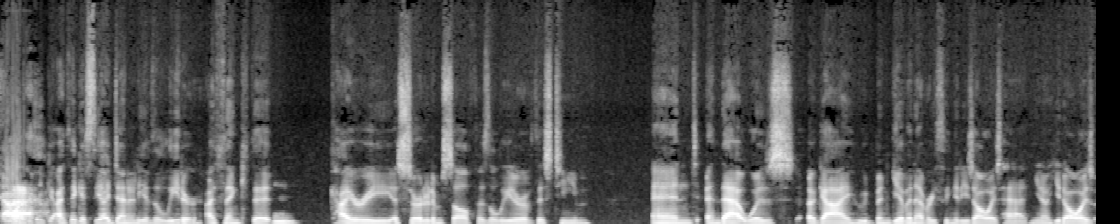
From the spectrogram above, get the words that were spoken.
Well, I ah, think I think it's the identity of the leader. I think that Mm. Kyrie asserted himself as the leader of this team, and and that was a guy who'd been given everything that he's always had. You know, he'd always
